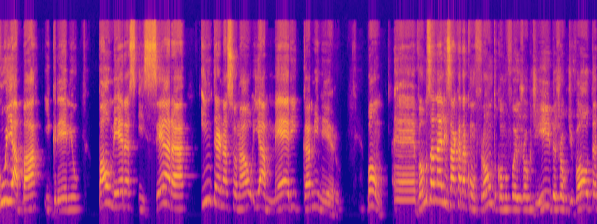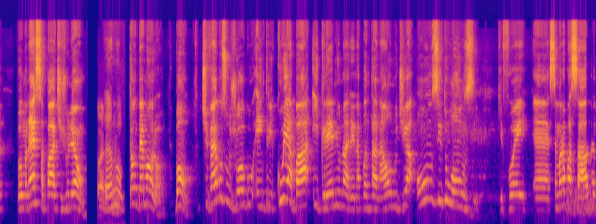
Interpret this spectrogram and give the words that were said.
Cuiabá e Grêmio, Palmeiras e Ceará, Internacional e América Mineiro. Bom, é, vamos analisar cada confronto, como foi o jogo de ida, o jogo de volta. Vamos nessa, Paty, Julião? Vamos. Então demorou. Bom, tivemos o um jogo entre Cuiabá e Grêmio na Arena Pantanal no dia 11 do 11, que foi é, semana passada.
